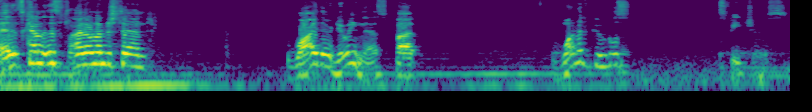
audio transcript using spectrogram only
And it's kind of this. I don't understand why they're doing this, but one of Google's features,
